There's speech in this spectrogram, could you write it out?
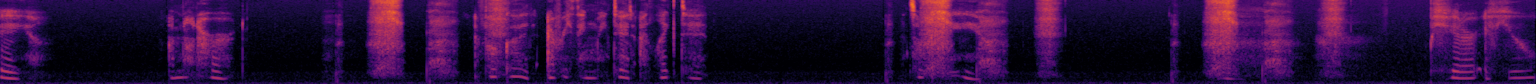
Hey. I'm not hurt. It felt good. Everything we did, I liked it. It's okay. Peter, if you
